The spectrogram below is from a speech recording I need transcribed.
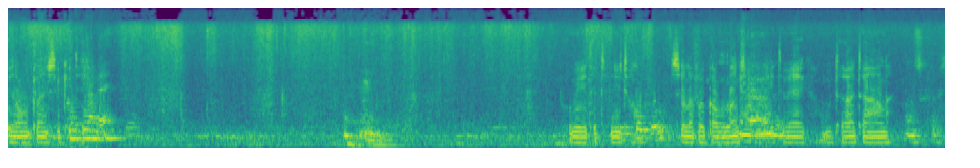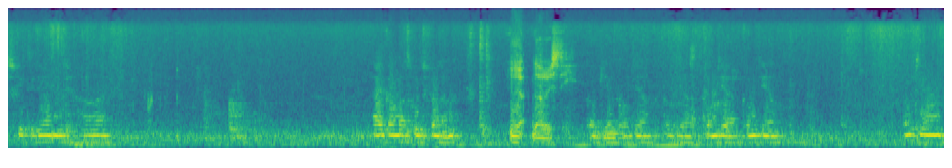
is al een klein stukje. Komt te zien. hè? Probeert het nu toch zelf ook al langzaam mee te werken om het eruit te halen. Anders schieten die allemaal halen. Hij kan dat goed vullen, hè? Ja, daar is hij. Komt ie aan, komt ie aan, komt ie aan, komt ie aan, komt ie aan. Komt ie aan.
